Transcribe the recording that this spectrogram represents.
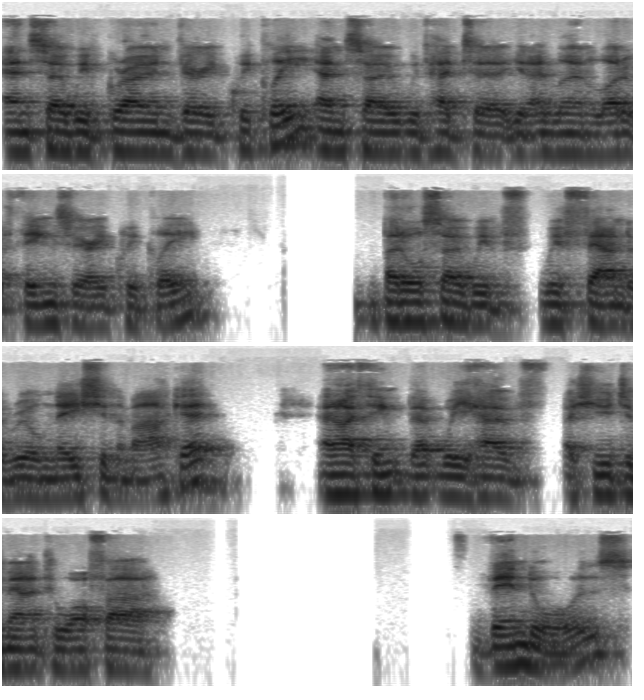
and so we've grown very quickly, and so we've had to, you know, learn a lot of things very quickly. But also, we've we've found a real niche in the market, and I think that we have a huge amount to offer vendors.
